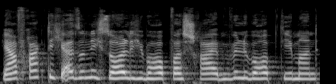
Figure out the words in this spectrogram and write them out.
Ja, frag dich also nicht, soll ich überhaupt was schreiben? Will überhaupt jemand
